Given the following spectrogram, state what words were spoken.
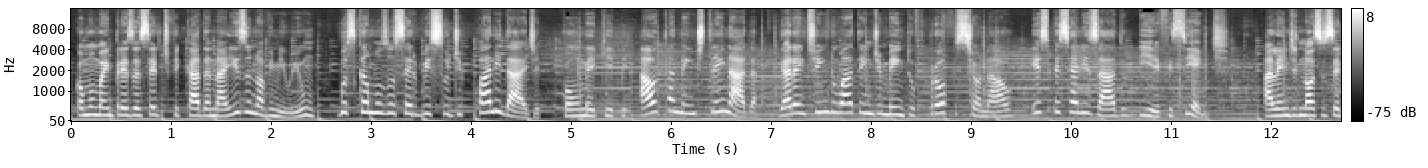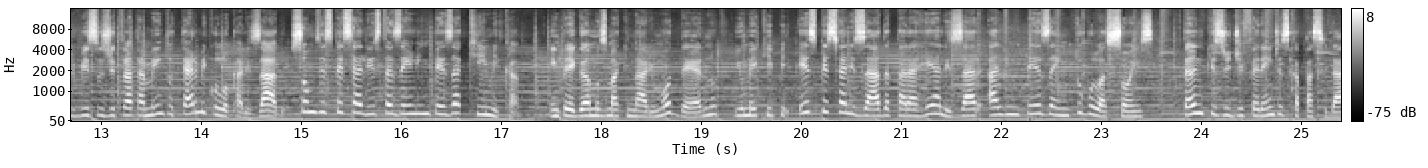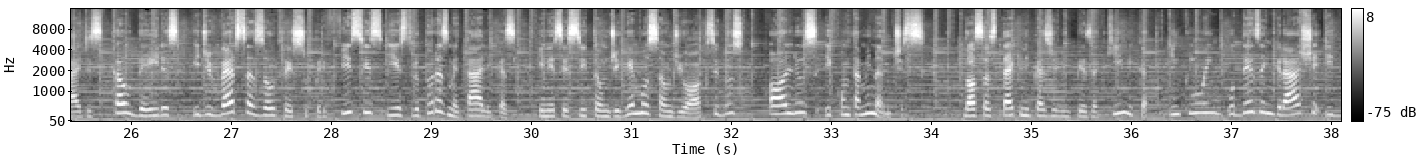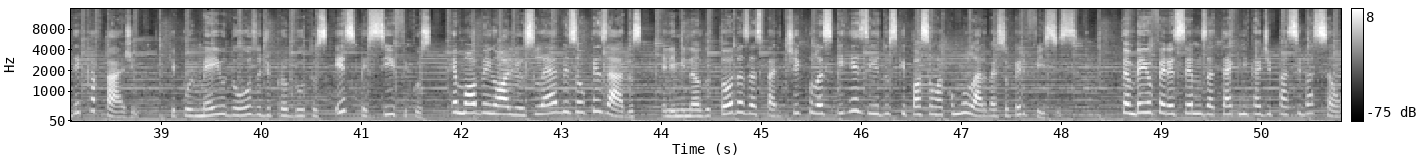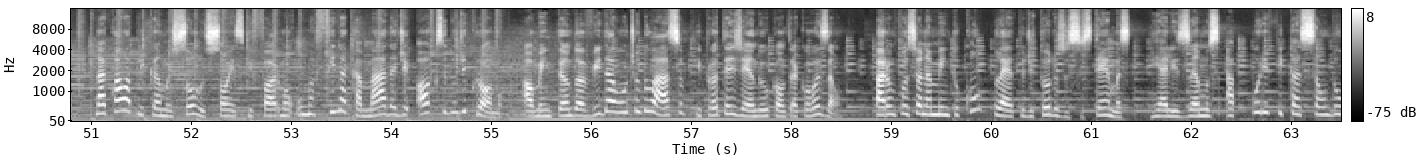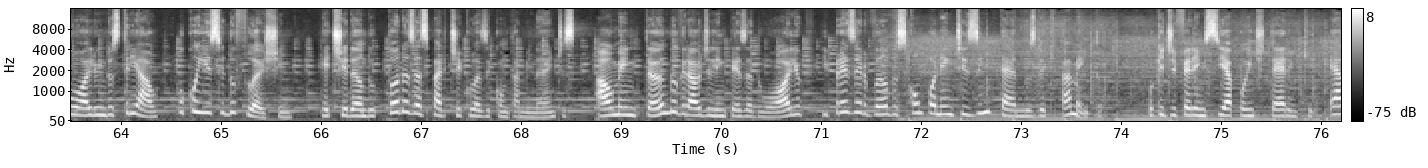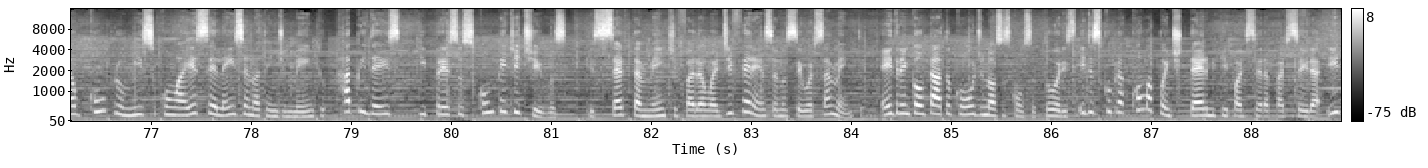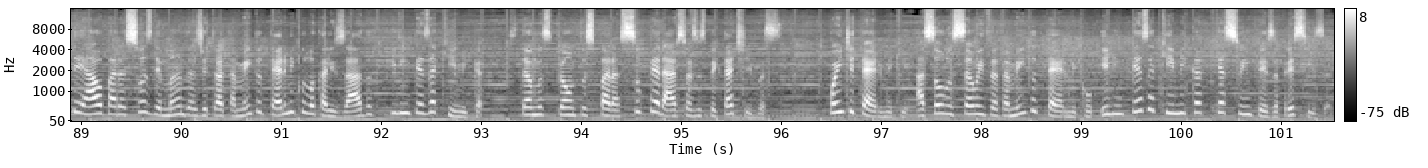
Como uma empresa certificada na ISO 9001, buscamos o serviço de qualidade, com uma equipe altamente treinada, garantindo um atendimento profissional, especializado e eficiente. Além de nossos serviços de tratamento térmico localizado, somos especialistas em limpeza química. Empregamos maquinário moderno e uma equipe especializada para realizar a limpeza em tubulações, tanques de diferentes capacidades, caldeiras e diversas outras superfícies e estruturas metálicas que necessitam de remoção de óxidos, óleos e contaminantes. Nossas técnicas de limpeza química incluem o desengraxe e decapagem, que, por meio do uso de produtos específicos, removem óleos leves ou pesados, eliminando todas as partículas e resíduos que possam acumular nas superfícies. Também oferecemos a técnica de passivação, na qual aplicamos soluções que formam uma fina camada de óxido de cromo, aumentando a vida útil do aço e protegendo-o contra a corrosão. Para um funcionamento completo de todos os sistemas, realizamos a purificação do óleo industrial, o conhecido flushing, retirando todas as partículas e contaminantes, aumentando o grau de limpeza do óleo e preservando os componentes internos do equipamento. O que diferencia a Point Thermic é o compromisso com a excelência no atendimento, rapidez e preços competitivos, que certamente farão a diferença no seu orçamento. Entre em contato com um de nossos consultores e descubra como a Point Thermic pode ser a parceira ideal para suas demandas de tratamento térmico localizado e limpeza química. Estamos prontos para superar suas expectativas. Point Thermic, a solução em tratamento térmico e limpeza química que a sua empresa precisa.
